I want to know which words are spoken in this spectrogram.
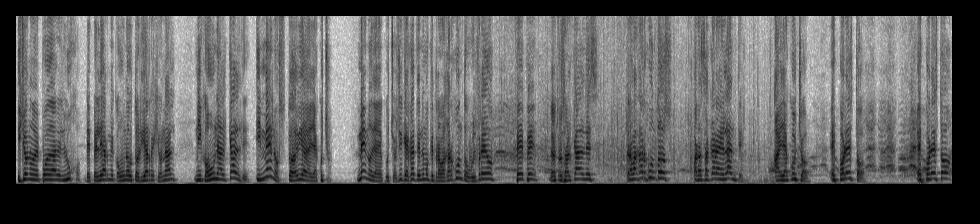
Y yo no me puedo dar el lujo de pelearme con una autoridad regional ni con un alcalde, y menos todavía de Ayacucho. Menos de Ayacucho. Así que acá tenemos que trabajar juntos, Wilfredo, Pepe, nuestros alcaldes, trabajar juntos para sacar adelante a Ayacucho. Es por esto, es por esto,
